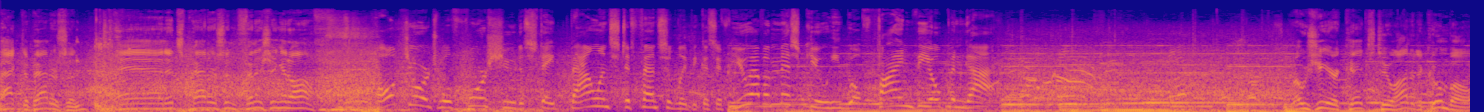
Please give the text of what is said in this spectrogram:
Back to Patterson, and it's Patterson finishing it off. Paul George will force you to stay balanced defensively because if you have a miscue, he will find the open guy. Rozier kicks to Antetokounmpo.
